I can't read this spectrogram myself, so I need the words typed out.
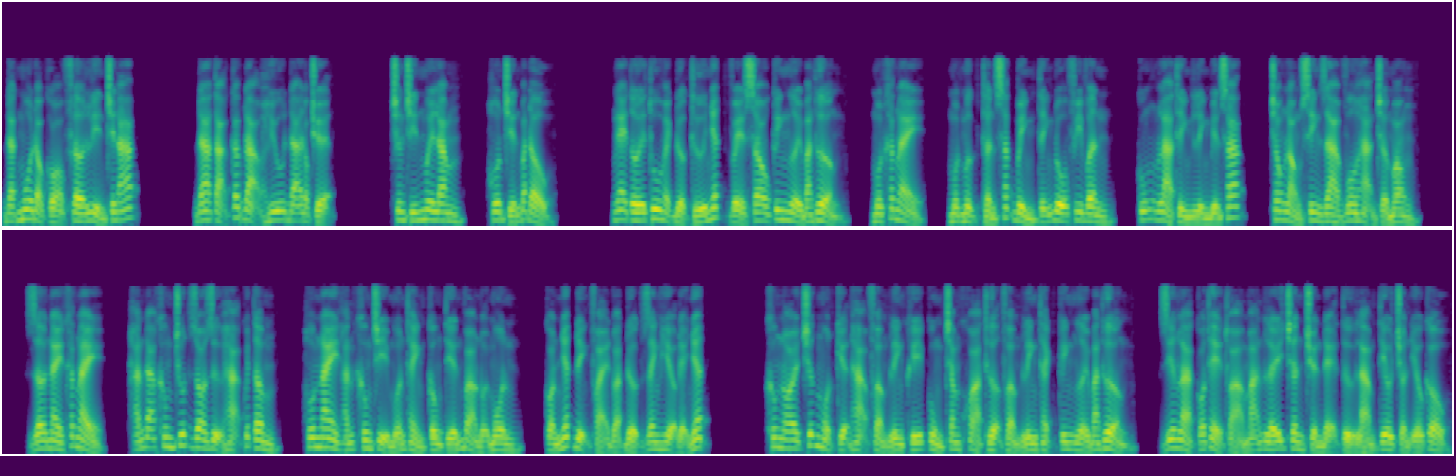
Đặt mua đọc gò Fleur lìn trên áp. Đa tạ các đạo hữu đã đọc truyện. Chương 95, hôn chiến bắt đầu. Nghe tới thu hoạch được thứ nhất về sau kinh người ban thưởng, một khắc này, một mực thần sắc bình tĩnh Đỗ Phi Vân, cũng là thình lình biến sắc, trong lòng sinh ra vô hạn chờ mong. Giờ này khắc này, hắn đã không chút do dự hạ quyết tâm, hôm nay hắn không chỉ muốn thành công tiến vào nội môn, còn nhất định phải đoạt được danh hiệu đệ nhất. Không nói trước một kiện hạ phẩm linh khí cùng trăm khỏa thượng phẩm linh thạch kinh người ban thưởng, riêng là có thể thỏa mãn lấy chân truyền đệ tử làm tiêu chuẩn yêu cầu,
